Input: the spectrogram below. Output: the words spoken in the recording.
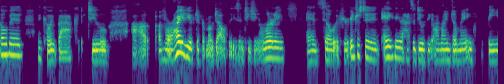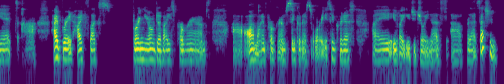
COVID and coming back to uh, a variety of different modalities in teaching and learning. And so, if you're interested in anything that has to do with the online domain, be it uh, hybrid, high flex, bring your own device programs, uh, online programs, synchronous or asynchronous, I invite you to join us uh, for that session.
